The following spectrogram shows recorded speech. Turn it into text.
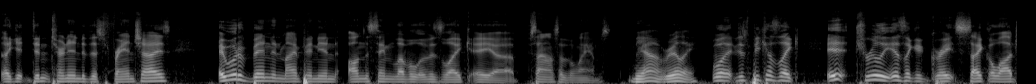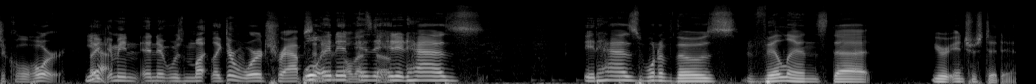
like it didn't turn into this franchise, it would have been in my opinion on the same level as like a uh, Silence of the Lambs. Yeah, really. Well, just because like it truly is like a great psychological horror. Like Yeah. I mean, and it was much like there were traps Well, and, and it, it all that and it has it has one of those villains that you're interested in.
